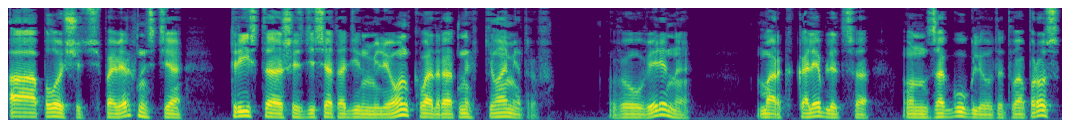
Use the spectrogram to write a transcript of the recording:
«А площадь поверхности...» 361 миллион квадратных километров. Вы уверены? Марк колеблется, он загуглил этот вопрос,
